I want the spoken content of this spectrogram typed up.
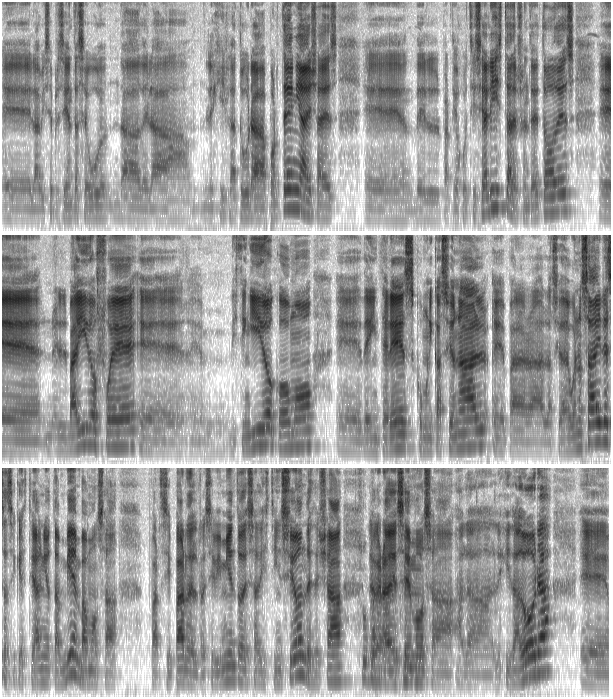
eh, la vicepresidenta segunda de la legislatura porteña, ella es eh, del Partido Justicialista, del Frente de Todes. El Baído fue distinguido como de interés comunicacional para la ciudad de Buenos Aires, así que este año también vamos a participar del recibimiento de esa distinción. Desde ya le agradecemos a, a la legisladora. eh,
